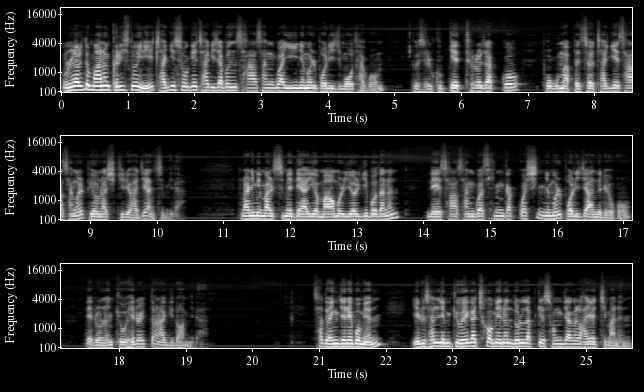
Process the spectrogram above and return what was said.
오늘날도 많은 그리스도인이 자기 속에 자리 잡은 사상과 이념을 버리지 못하고 그것을 굳게 틀어잡고 복음 앞에서 자기의 사상을 변화시키려 하지 않습니다. 하나님의 말씀에 대하여 마음을 열기보다는 내 사상과 생각과 신념을 버리지 않으려고 때로는 교회를 떠나기도 합니다. 사도행전에 보면 예루살렘 교회가 처음에는 놀랍게 성장을 하였지만은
